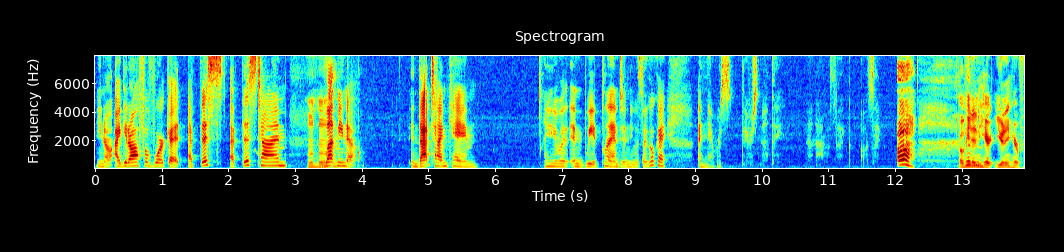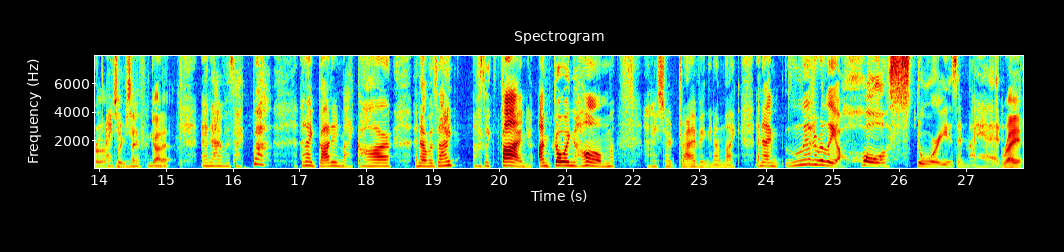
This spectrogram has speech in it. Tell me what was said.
You know, I get off of work at at this at this time. Mm-hmm. Let me know. And that time came. And he was, and we had planned, and he was like, okay. And there was there was nothing. And I was like, I was like, oh. Oh, he didn't hear. You didn't hear from him. I That's what you're saying. from Got him. it. And I was like, bah. and I got in my car and I was like, I was like, fine, I'm going home. And I start driving and I'm like, and I'm literally a whole story is in my head. Right.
